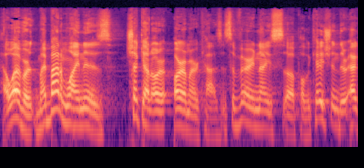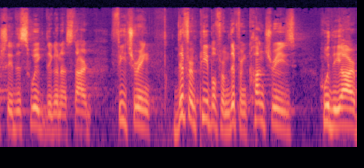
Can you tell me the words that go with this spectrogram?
However, my bottom line is check out our, our Americas. It's a very nice uh, publication. They're actually this week they're going to start featuring different people from different countries, who they are,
